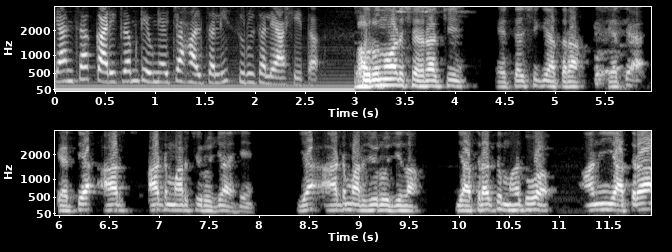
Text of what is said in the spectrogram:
यांचा कार्यक्रम ठेवण्याच्या हालचाली सुरू झाल्या आहेत. कुरुंदवाड शहराची ऐतिहासिक यात्रा येत्या येत्या आठ आठ मार्च रोजी आहे. या आठ मार्च रोजीला यात्राचं महत्त्व आणि यात्रा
